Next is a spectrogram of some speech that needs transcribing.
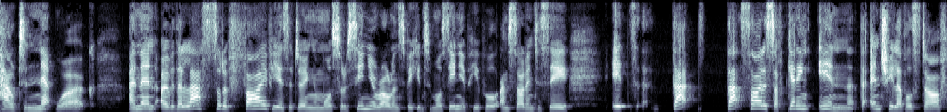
how to network. And then over the last sort of five years of doing a more sort of senior role and speaking to more senior people, I'm starting to see it's that that side of stuff, getting in the entry level stuff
